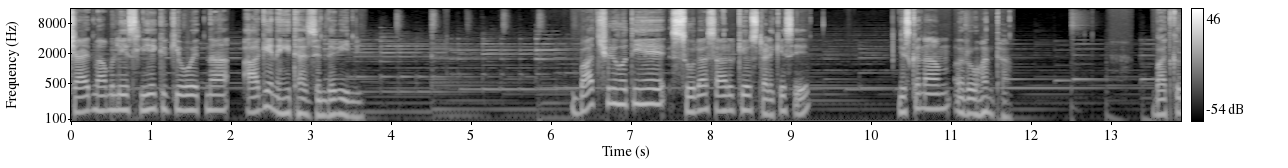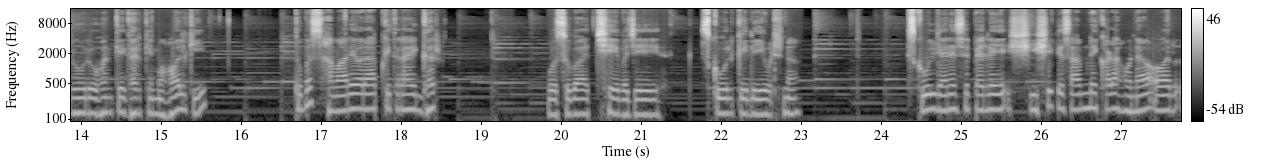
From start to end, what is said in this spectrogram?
शायद मामूली इसलिए क्योंकि वो इतना आगे नहीं था ज़िंदगी में। बात शुरू होती है 16 साल के उस लड़के से, जिसका नाम रोहन था। बात करूँ रोहन के घर के माहौल की तो बस हमारे और आपकी तरह एक घर। वो सुबह छः बजे स्कूल के लिए उठना। स्कूल जाने से पहले शीशे के सामने खड़ा होना और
